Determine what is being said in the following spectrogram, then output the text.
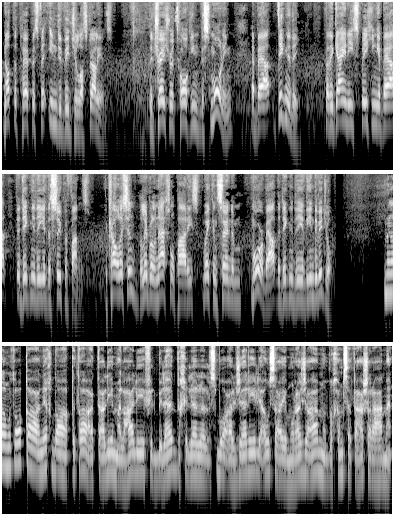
not the purpose for individual Australians. The Treasurer talking this morning about dignity, but again he's speaking about the dignity of the super funds. The Coalition, the Liberal and National parties, we're concerned more about the dignity of the individual. من المتوقع أن يخضع قطاع التعليم العالي في البلاد خلال الأسبوع الجاري لأوسع مراجعة منذ 15 عاما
